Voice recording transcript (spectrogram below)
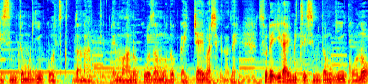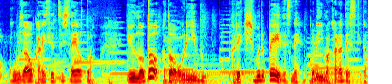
井住友銀行を作ったなって言って、もうあの口座もどっか行っちゃいましたけどね、それ以来三井住友銀行の口座を開設したよと。いうのと、あとはオリーブ、フレキシブルペイですね。これ今からですけど、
